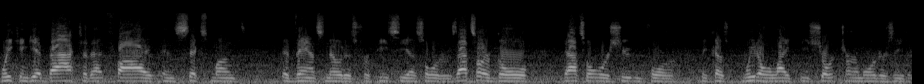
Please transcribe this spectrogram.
we can get back to that five and six month advance notice for PCS orders. That's our goal. That's what we're shooting for because we don't like these short term orders either.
